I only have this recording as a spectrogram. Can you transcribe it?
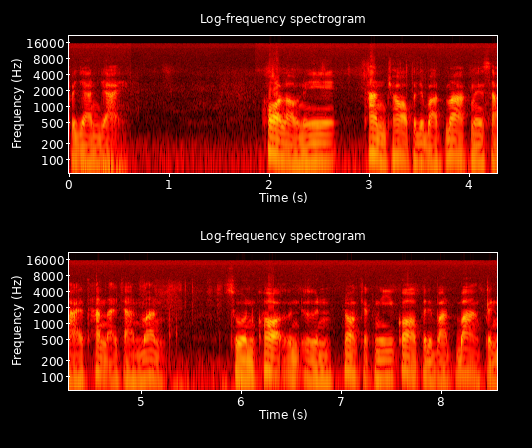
พยานใหญ่ ข้อเหล่านี้ท่านชอบปฏิบัติมากในสายท่านอาจารย์มั่น ส่วนข้ออื่นๆ นอกจากนี้ก็ปฏิบัติบ้างเป็น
